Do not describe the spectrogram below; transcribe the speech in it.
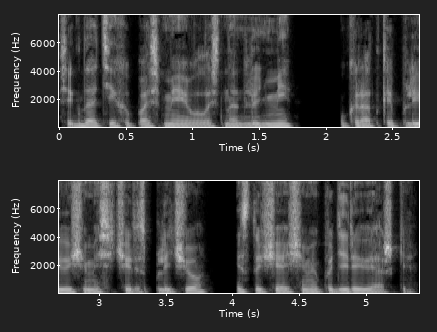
Всегда тихо посмеивалась над людьми, украдкой плюющимися через плечо и стучащими по деревяшке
